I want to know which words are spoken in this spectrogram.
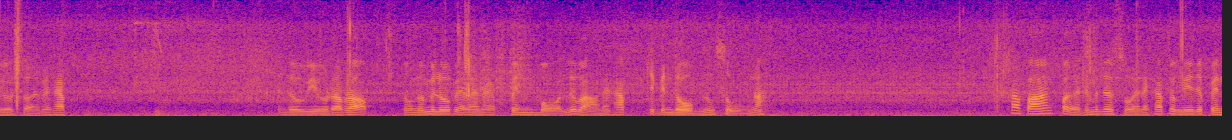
วิวสวยไหมครับ ดูวิวรอบๆ ตรงนู้นไม่รู้เป็นอะไรนะ เป็นโบสถ์หรือเปล่านะครับ ที่เป็นโดมสูงๆเนาะ ถ้าฟ้ามันเปิดเนี่ยมันจะสวยนะครับ ตรงนี้จะเป็น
